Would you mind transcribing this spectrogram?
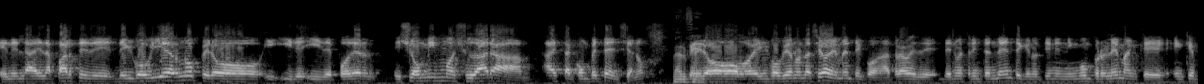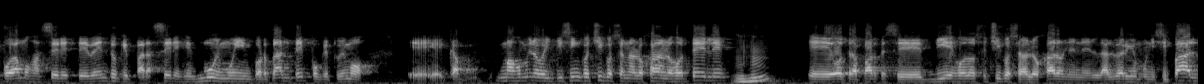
en, la, en la parte del gobierno, pero y, de, de, poder yo mismo ayudar a, esta competencia, ¿no? Pero el gobierno nacional, obviamente, con, a través de, nuestra intendente, que no tiene ningún problema en que, en que podamos hacer este evento, que para Ceres es muy, muy importante, porque tuvimos eh, más o menos 25 chicos se han alojado en los hoteles. Eh, otra parte, se, 10 o 12 chicos se alojaron en el albergue municipal,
